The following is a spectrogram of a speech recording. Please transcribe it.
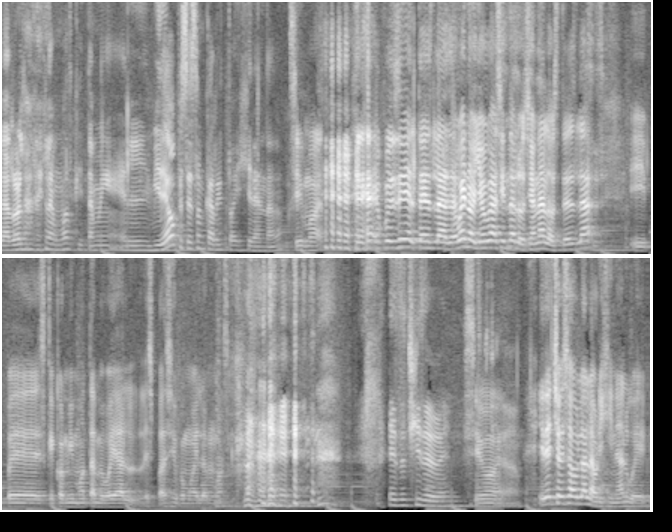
la rola de Elon Musk y también el video, pues es un carrito ahí girando, ¿no? Sí, man. pues sí, el Tesla. Bueno, yo haciendo alusión a los Tesla. Sí, sí. Y pues que con mi mota me voy al espacio como Elon Musk. Está chido, güey. Sí, chido. Y de hecho eso habla la original, güey.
